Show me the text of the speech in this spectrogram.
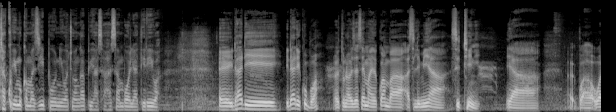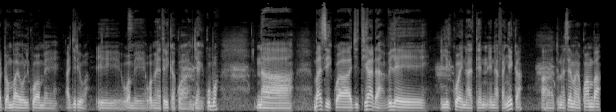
takwimu kama zipo, ni watu wangapi hasa hasa ambao waliathiriwa? E, idadi, idadi kubwa tunaweza sema kwamba asilimia sitini ya kwa watu ambayo walikuwa wameajiriwa e, wame, wameathirika kwa njia kikubwa, na basi kwa jitihada vile ilikuwa inaten, inafanyika uh, tunasema ya kwamba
